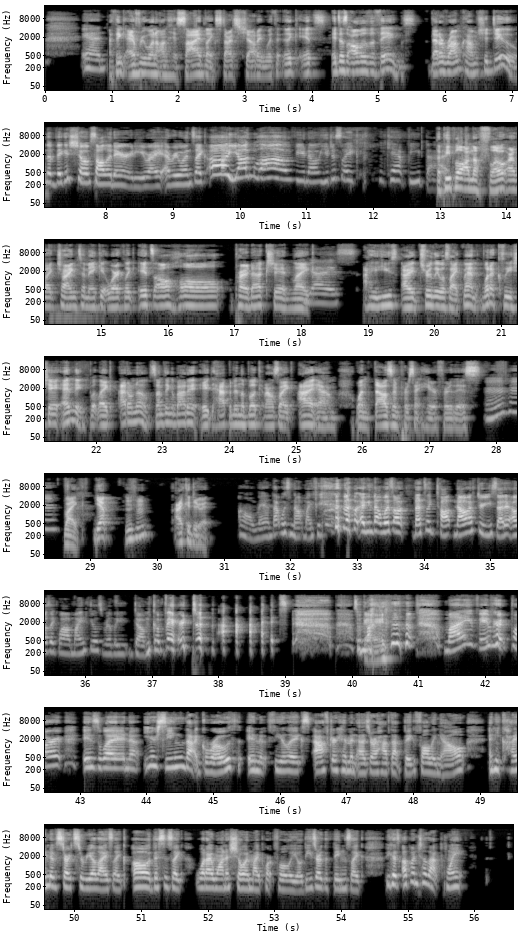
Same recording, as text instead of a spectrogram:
And I think everyone on his side like starts shouting with it. Like it's it does all of the things that a rom com should do. the biggest show of solidarity, right? Everyone's like, oh, young love, you know, you just like, you can't beat that. the people on the float are like trying to make it work. Like it's a whole production. Like yes. I used, I truly was like, man, what a cliche ending. But like, I don't know, something about it. It happened in the book, and I was like, I am one thousand percent here for this. Mm-hmm. like, yep, mm-hmm, I could do it. Oh man, that was not my favorite. I mean, that was on. That's like top. Now after you said it, I was like, wow, mine feels really dumb compared to that. It's okay. My, my favorite part is when you're seeing that growth in Felix after him and Ezra have that big falling out, and he kind of starts to realize, like, oh, this is like what I want to show in my portfolio. These are the things like because up until that point,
